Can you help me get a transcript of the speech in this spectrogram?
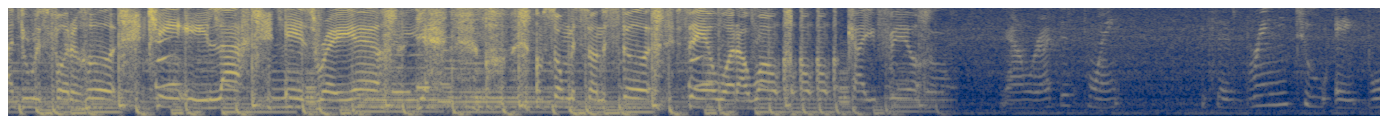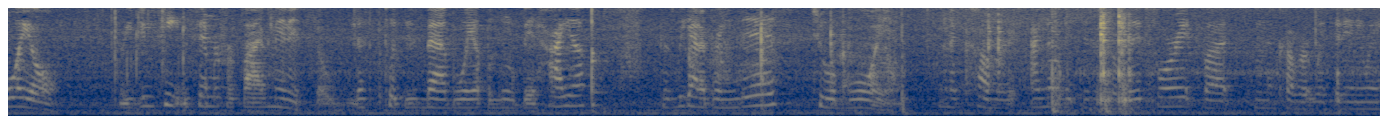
I do this for the hood. King Eli, Israel. Yeah, uh, I'm so misunderstood. Saying what I want. Uh, uh, uh, how you feel? Now we're at this point. It says bring to a boil. Reduce heat and simmer for five minutes. So let's put this bad boy up a little bit higher because we got to bring this to a boil. I'm going to cover it. I know this isn't the lid for it, but I'm going to cover it with it anyway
